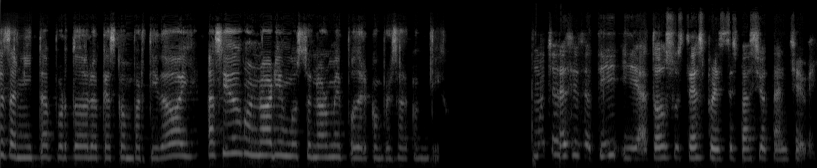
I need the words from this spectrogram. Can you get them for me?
Anita, por todo lo que has compartido hoy. Ha sido un honor y un gusto enorme poder conversar contigo. Muchas gracias a ti y a todos ustedes por este espacio tan chévere.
